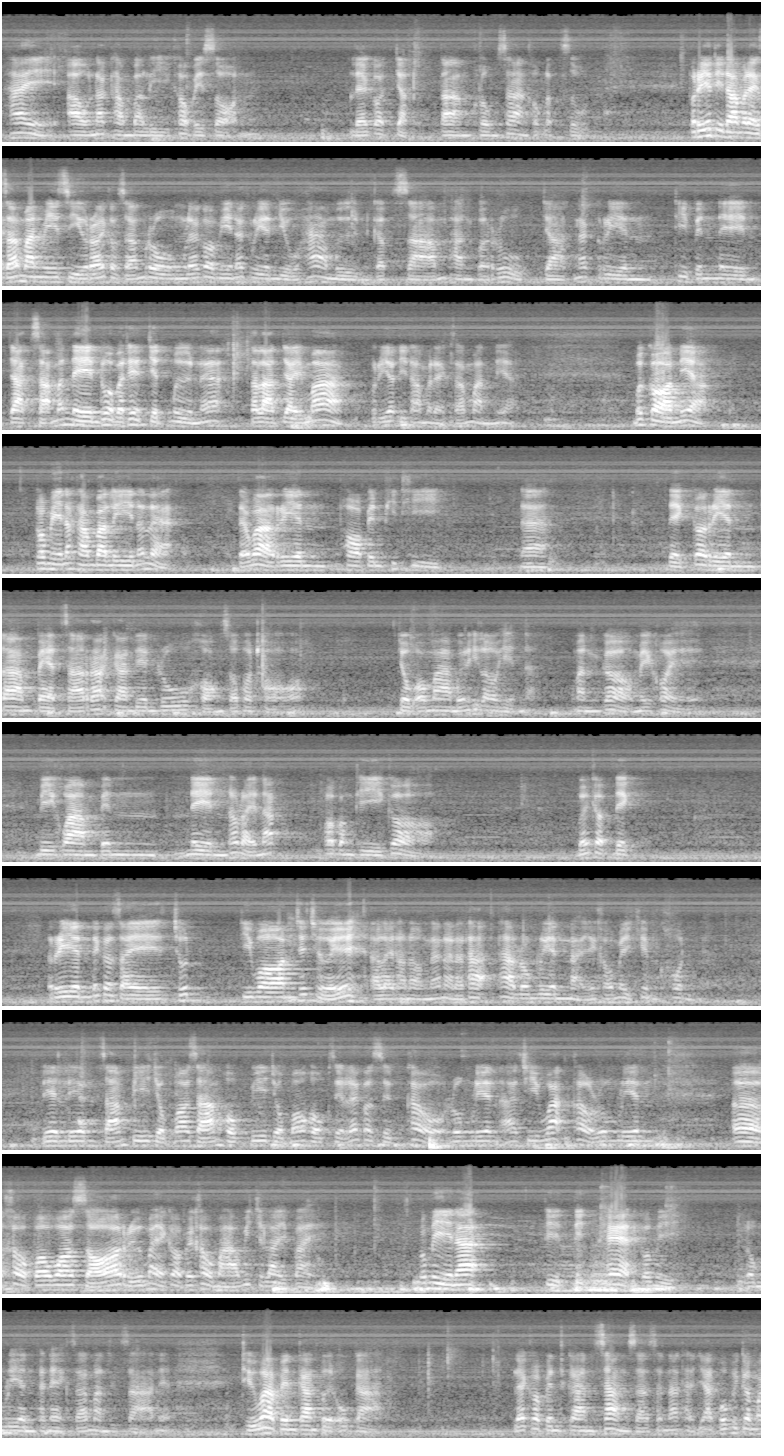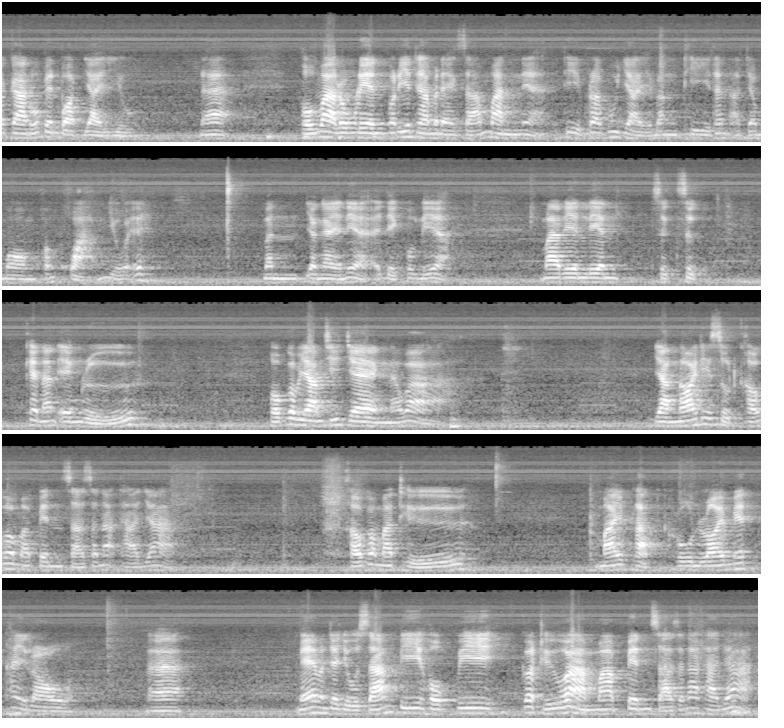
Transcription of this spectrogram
ให้เอานักธรรมบาลีเข้าไปสอน แล้วก็จัดตามโครงสร้างของหลักสูตร ปริยัติธรรมแผนกสามัญมี 400 กับ 3 โรง แล้วก็มีนักเรียนอยู่ 50,000 กับ 3,000 กว่ารูป จากนักเรียนที่เป็นเนน จากสามเณรทั่วประเทศ 70,000 นะ ตลาดใหญ่มาก ปริยัติธรรมแผนกสามัญเนี่ย เมื่อก่อนเนี่ย ก็มีนักธรรมบาลีนั่นแหละ แต่ว่าเรียนพอเป็นพิธีนะเด็กก็เรียนตามแปดสาระการเรียนรู้ของสพทจบออกมาเหมือนที่เราเห็นอะมันก็ไม่ค่อยมีความเป็นเนนเท่าไหร่นัก เพราะบางทีก็เหมือนกับเด็ก เรียนแล้วก็ใส่ชุด จีวรเฉยๆอะไรทำนองนั้นนะถ้าถ้าโรงเรียนไหนเขาไม่เข้มข้น เรียนเรียนสามปีจบมสามหกปีจบมหกเสร็จแล้วก็ศึกเข้าโรงเรียนอาชีวะเข้าโรงเรียนเอ่อเข้าปวสหรือไม่ก็ไปเข้ามหาวิทยาลัยไป ก็มีนะที่ติดแพทย์ก็มีโรงเรียนแผนกสามัญศึกษาเนี่ยถือว่าเป็นการเปิดโอกาส และก็เป็นการสร้างศาสนาทายาทผมเป็นกรรมการผมเป็นบอร์ดใหญ่อยู่ นะผมว่าโรงเรียนปริยัติธรรมแผนกสามัญเนี่ยที่พระผู้ใหญ่บางทีท่านอาจจะมองขวางขวางอยู่ว่าเอ๊ะมันยังไงเนี่ยไอเด็กพวกนี้มาเรียนเรียนศึกศึกแค่นั้นเองหรือ ผมก็พยายามชี้แจงนะว่า อย่างน้อยที่สุดเขาก็มาเป็นศาสนาทายาทเขาก็มาถือไม้ผลัดครูนร้อยเม็ดให้เรา นะแม้มันจะอยู่สามปีหกปี ก็ถือว่ามาเป็นศาสนาทายาท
